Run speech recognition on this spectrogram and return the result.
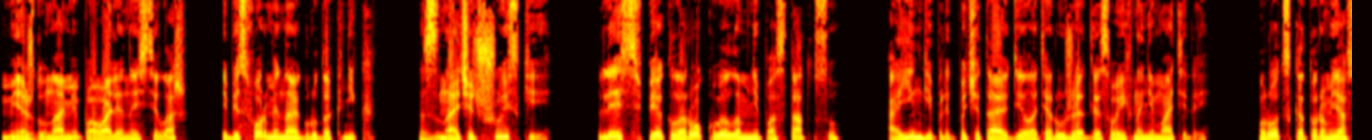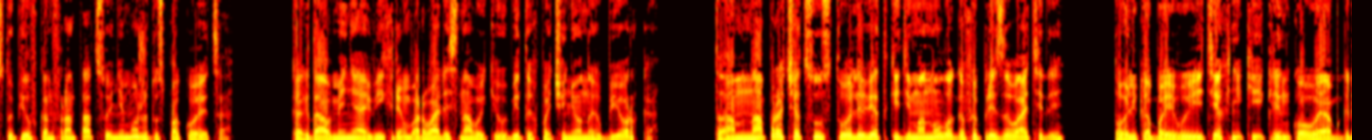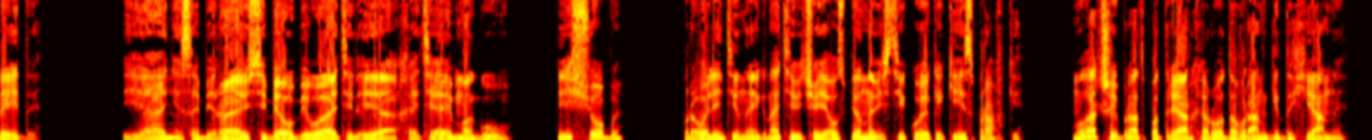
Между нами поваленный стеллаж и бесформенная груда книг. Значит, шуйские. Лезть в пекло Роквеллом не по статусу. А инги предпочитают делать оружие для своих нанимателей. Род, с которым я вступил в конфронтацию, не может успокоиться. Когда в меня вихрем ворвались навыки убитых подчиненных Бьорка, там напрочь отсутствовали ветки демонологов и призывателей, только боевые техники и клинковые апгрейды. «Я не собираюсь себя убивать, Илья, хотя и могу». «Еще бы». Про Валентина Игнатьевича я успел навести кое-какие справки. Младший брат патриарха рода в ранге Дахьяны.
